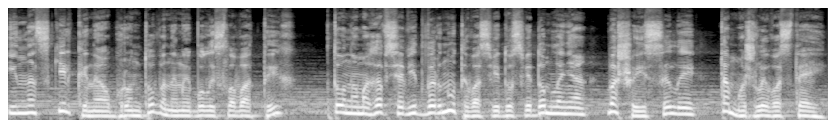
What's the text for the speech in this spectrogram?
і наскільки необґрунтованими були слова тих, хто намагався відвернути вас від усвідомлення вашої сили та можливостей.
